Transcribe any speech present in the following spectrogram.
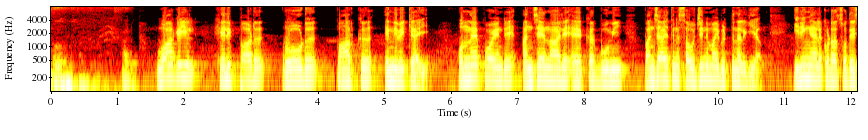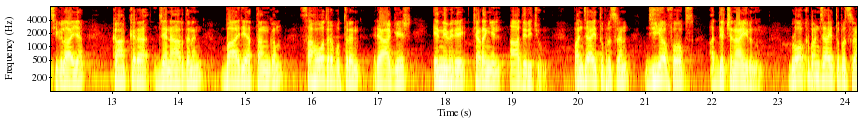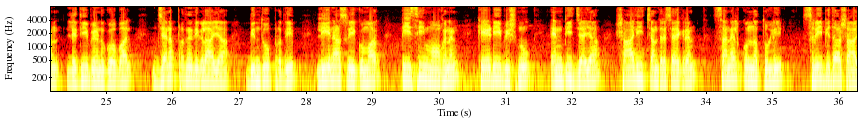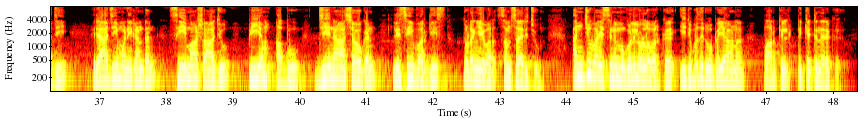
വാഗയിൽ ഹെലിപ്പാഡ് റോഡ് പാർക്ക് എന്നിവയ്ക്കായി ഒന്നേ പോയിന്റ് അഞ്ച് നാല് ഏക്കർ ഭൂമി പഞ്ചായത്തിന് സൗജന്യമായി വിട്ടു നൽകിയ ഇരിങ്ങാലക്കുട സ്വദേശികളായ കാക്കര ജനാർദ്ദനൻ ഭാര്യ തങ്കം സഹോദരപുത്രൻ രാകേഷ് എന്നിവരെ ചടങ്ങിൽ ആദരിച്ചു. പഞ്ചായത്ത് പ്രസിഡന്റ് ജിയോ ഫോക്സ് അധ്യക്ഷനായിരുന്നു. Block panchayat president Lathi Venugopal ജനപ്രതിനിധികളായ Bindu Pradeep Leena Sreekumar T C Mohanan K D Vishnu N B Jaya Shali Chandrasekharan Sanal Kunnathully Sreebitha Shaji Raji Manikandan Seema Shaju P M Abu Jeena Asokan Lisy Varghese തുടങ്ങിയവർ സംസാരിച്ചു. അഞ്ചു വയസ്സിന് മുകളിലുള്ളവർക്ക് ഇരുപത് രൂപയാണ് പാർക്കിൽ ticket നിരക്ക്.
